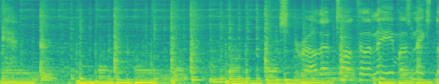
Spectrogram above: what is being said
Yeah. She'd rather talk to the neighbors next door.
